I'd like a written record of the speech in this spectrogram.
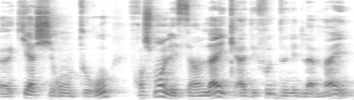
euh, qui a Chiron en taureau, franchement, laissez un like à défaut de donner de la maille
